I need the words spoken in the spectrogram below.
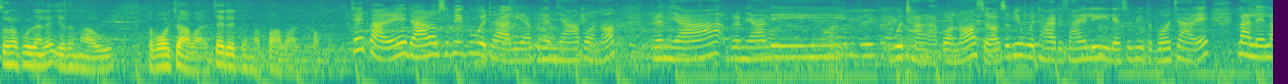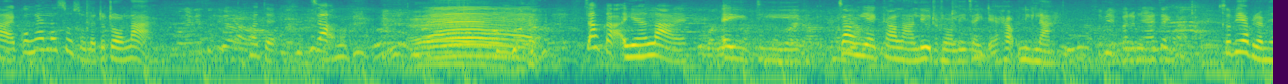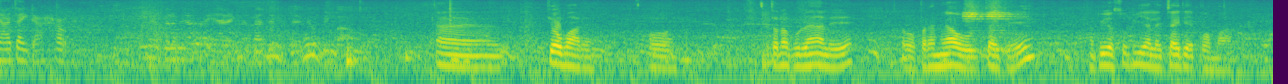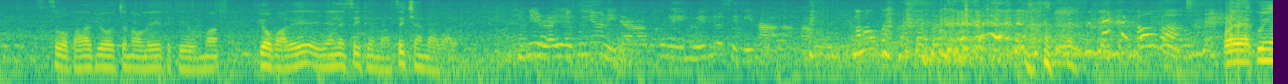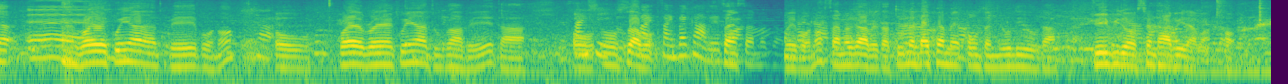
ကျွန်တော်ကိုယ်တိုင်လည်းယတနာကိုသဘောကျပါတယ်ကြိုက်တဲ့ထဲမှာပါပါတယ်ဟုတ် ကြိုက်ပါတယ်ဒါကတော့ဆိုဖီကုဝတ်ထားတာလေးကဗရမများပေါ့နော်ဗရမများဗရမများလေးဝတ်ထားတာပေါ့နော်ဆိုတော့ဆိုဖီဝတ်ထားတဲ့ဒီဇိုင်းလေးကြီးလည်းဆိုဖီသဘောကျတယ်လှလဲလှကိုငှက်လက်စွပ်ဆိုလည်းတော်တော်လှဟုတ်တယ်ကြောက်အဲကြောက်ကအရန်လာတယ်အဲ့ဒီကြောက်ရဲ့ကာလာလေးကိုတော်တော်လေးကြိုက်တယ်ဟုတ်နီလာဆိုဖီဗရမများကြိုက်တာဆိုဖီကဗရမများကြိုက်တာဟုတ်ဗရမများကြိုက်ရတဲ့ခါစားချက်တွေပြောပြပါဦးအဲကြောက်ပါတယ်ဟော ကျွန်တော်ကိုယ်တိုင်ကလေဟိုဗရမ ्या ကိုကြိုက်တယ်နောက်ပြီးတော့ဆိုဖီယာလည်းကြိုက်တဲ့အပေါ်မှာဆိုတော့ဘာပြောကျွန်တော်လည်းတကယ်ဟိုမှပြောပါတယ်အရင်လည်းစိတ်ထဲမှာစိတ်ချမ်းသာပါတယ်ဒီနေ့ Royal Queen ကနေဒါကိုလေရွေးပြီးတော့ဆင်ပေးထားတာလားဟုတ်မဟုတ်ပါ Royal Queen က Royal Queen ကပဲပေါ့နော်ဟို Royal Royal Queen ကသူကပဲဒါဟို ဆိုင်ရှင်ဟိုစဆိုင်ပေါ့ဆိုင်ဘက်ကပဲဆိုင်ပေါ့ဆိုင်မကပဲပေါ့နော်ဆိုင်မကပဲဒါသူနဲ့လိုက်ဖက်မဲ့ပုံစံမျိုးလေးကိုဒါရွေးပြီးတော့ဆင်ထားပေးတာပါဟုတ်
